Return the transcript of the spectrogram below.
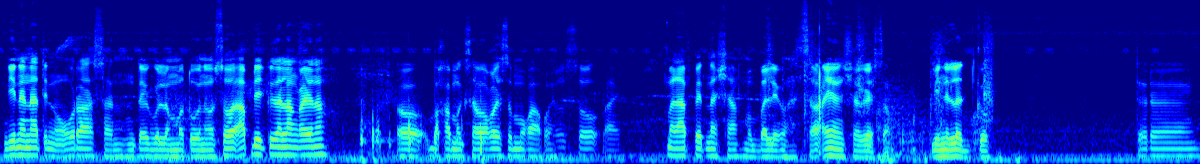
Hindi na natin uurasan. Hintayin ko lang matunaw. So, update ko na lang kayo no. So, baka magsawa kayo sa mukha ko. So, ay, malapit na siya. Mabalik. So, ayan siya guys. Oh. Binilad ko. Tarang.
